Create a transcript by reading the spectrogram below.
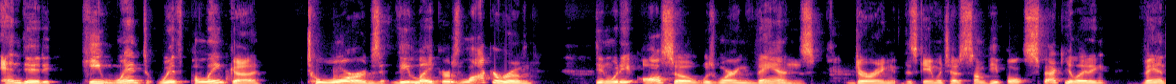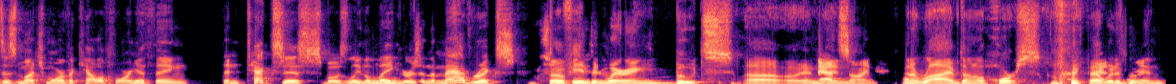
ended, he went with Pelinka towards the Lakers locker room. Dinwiddie also was wearing Vans during this game, which has some people speculating Vans is much more of a California thing than Texas, supposedly the Mhm. Lakers and the Mavericks. So if he had been wearing boots uh, and, and, sign. and arrived on a horse, like that Bad would have sign. been.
